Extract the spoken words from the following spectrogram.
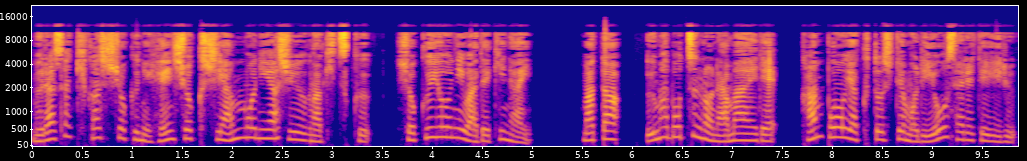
紫褐色に変色しアンモニア臭がきつく、食用にはできない。また、馬没の名前で漢方薬としても利用されている。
